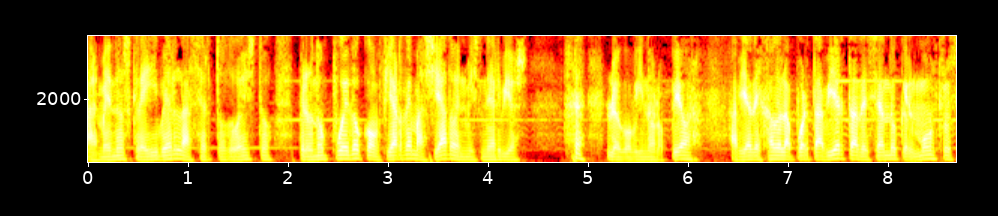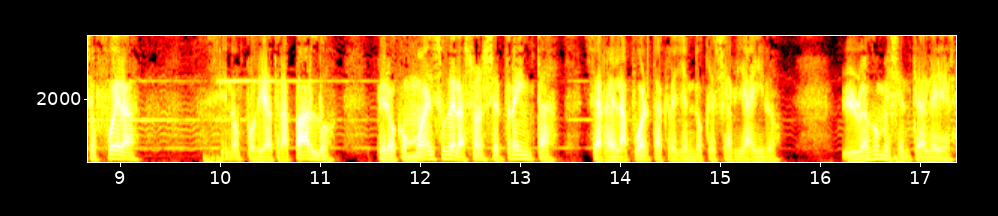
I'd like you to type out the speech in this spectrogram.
Al menos creí verla hacer todo esto, pero no puedo confiar demasiado en mis nervios. Luego vino lo peor. Había dejado la puerta abierta deseando que el monstruo se fuera. Si no podía atraparlo, pero como a eso de las once treinta, cerré la puerta creyendo que se había ido. Luego me senté a leer.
